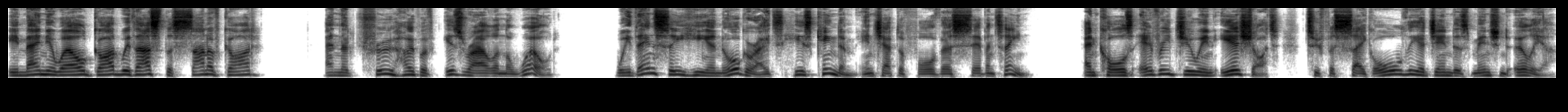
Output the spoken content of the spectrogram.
Emmanuel, God with us, the Son of God, and the true hope of Israel and the world, we then see he inaugurates his kingdom in chapter 4, verse 17, and calls every Jew in earshot to forsake all the agendas mentioned earlier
